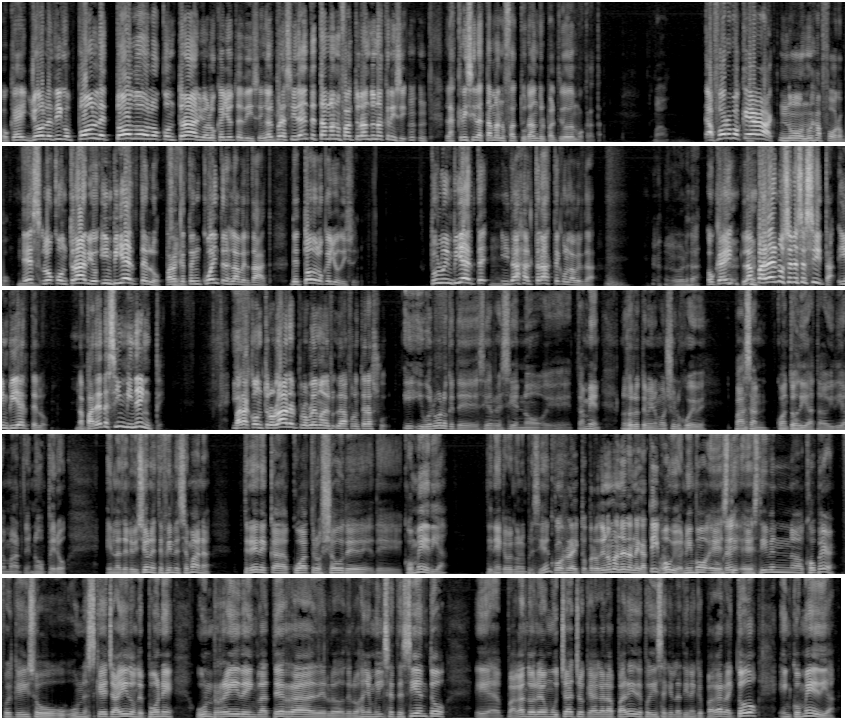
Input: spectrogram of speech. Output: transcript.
¿Ok? Yo les digo, ponle todo lo contrario a lo que ellos te dicen. El presidente está manufacturando una crisis. Mm, mm. La crisis la está manufacturando el Partido Demócrata. Wow. Affordable Care Act. No, no es affordable. Es lo contrario. Inviértelo para Sí. que te encuentres la verdad de todo lo que ellos dicen. Tú lo inviertes y das al traste con la verdad. Es verdad. ¿Ok? La pared no se necesita, inviértelo. La pared es inminente Y- para controlar el problema de de la frontera sur. Y, y vuelvo a lo que te decía recién, ¿no? Eh, también, nosotros terminamos el jueves, pasan cuántos días hasta hoy día martes, ¿no? Pero en la televisión este fin de semana, tres de cada cuatro shows de, de comedia tenía que ver con el presidente. Correcto, pero de una manera negativa. Obvio, el mismo eh, eh, Stephen uh, Colbert fue el que hizo un sketch ahí donde pone un rey de Inglaterra de, lo- de los años 1700 eh, pagándole a un muchacho que haga la pared y después dice que él la tiene que pagar y todo en comedia,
